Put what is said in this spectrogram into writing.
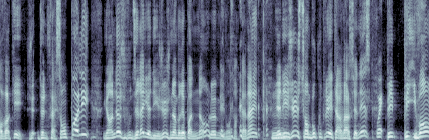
provoquer d'une façon polie. Il y en a, je vous dirais, il y a des juges, je nommerai pas de nom, là, mais ils vont se reconnaître. Il y a des juges qui sont beaucoup plus interventionnistes. Oui. Puis, puis ils vont,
